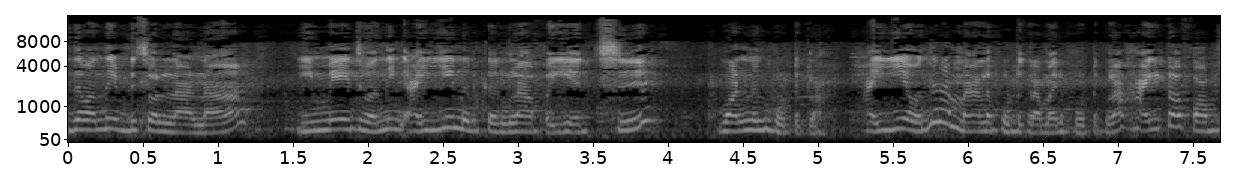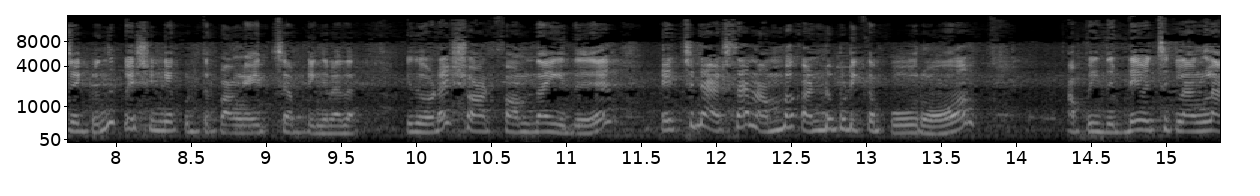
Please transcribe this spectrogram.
இதை வந்து எப்படி சொல்லலாம்னா இமேஜ் வந்து இங்கே ஐயன்னு இருக்குங்களா? அப்போ ஹெச் ஒன்னுன்னு போட்டுக்கலாம். ஐயை வந்து நம்ம மேலே போட்டுக்கிற மாதிரி போட்டுக்கலாம். ஹைட் ஆஃப் ஆப்ஜெக்ட் வந்து கொஷினே கொடுத்துருப்பாங்க ஹெச் அப்படிங்கிறத. இதோட ஷார்ட் ஃபார்ம் தான் இது. ஹெச் டேஷ் தான் நம்ம கண்டுபிடிக்க போகிறோம் அப்போ இது இப்படியே வச்சுக்கலாங்களா?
